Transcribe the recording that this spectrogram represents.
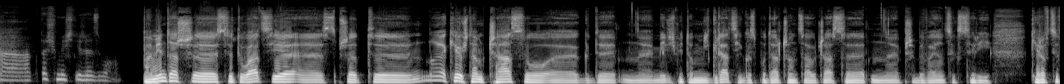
a ktoś myśli, że zło. Pamiętasz e, sytuację e, sprzed e, no, jakiegoś tam czasu, gdy mieliśmy tą migrację gospodarczą cały czas przybywających z Syrii. Kierowcy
